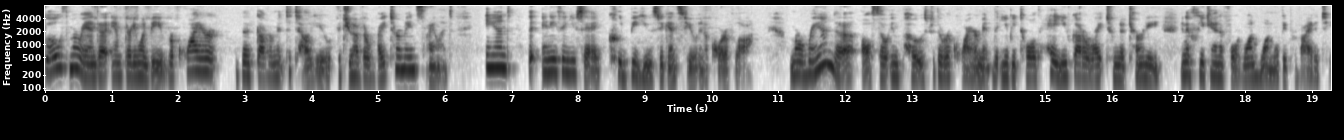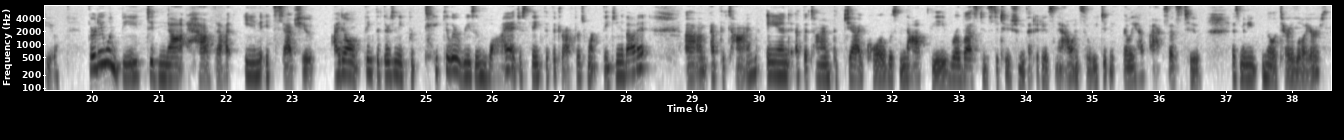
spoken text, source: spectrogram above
both Miranda and 31B require the government to tell you that you have the right to remain silent and that anything you say could be used against you in a court of law. Miranda also imposed the requirement that you be told, hey, you've got a right to an attorney, and if you can't afford one, one will be provided to you. 31B did not have that in its statute I don't think that there's any particular reason why. I just think that the drafters weren't thinking about it um, at the time. And at the time, the JAG Corps was not the robust institution that it is now. And so we didn't really have access to as many military lawyers.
